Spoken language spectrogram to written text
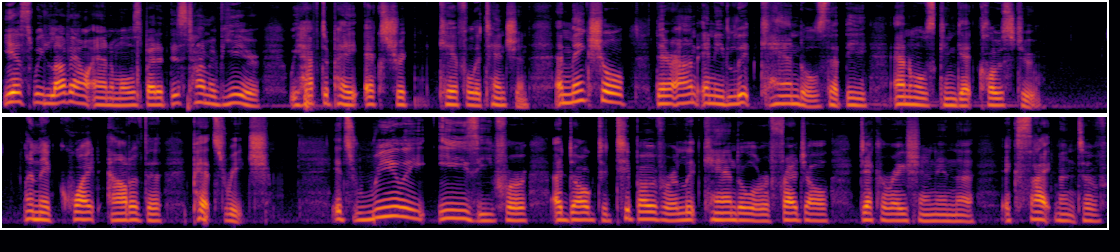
Yes, we love our animals, but at this time of year, we have to pay extra careful attention and make sure there aren't any lit candles that the animals can get close to and they're quite out of the pet's reach. It's really easy for a dog to tip over a lit candle or a fragile decoration in the excitement of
